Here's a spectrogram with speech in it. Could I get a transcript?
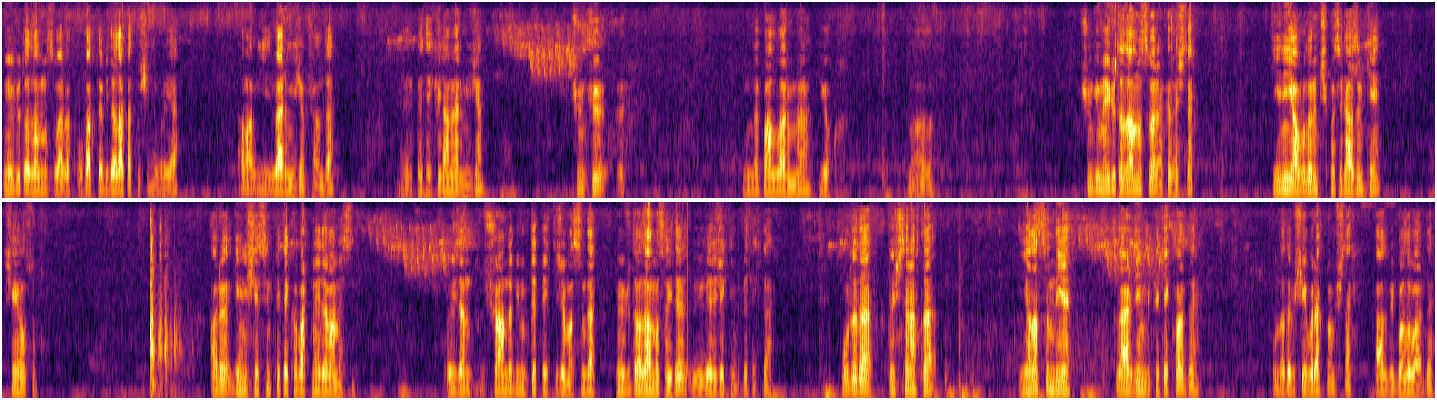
mevcut azalması var. Bak ufak da bir dalak atmış şimdi buraya. Ama vermeyeceğim şu anda. E, petek falan vermeyeceğim. Çünkü bunda bal var mı? Yok. Bunu alalım. Çünkü mevcut azalması var arkadaşlar. Yeni yavruların çıkması lazım ki şey olsun. Arı genişlesin, petek kabartmaya devam etsin. O yüzden şu anda bir müddet bekleyeceğim. Aslında mevcut azalmasaydı verecektim bir petek daha. Burada da dış tarafta yalasın diye verdiğim bir petek vardı. Bunda da bir şey bırakmamışlar. Az bir balı vardı.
